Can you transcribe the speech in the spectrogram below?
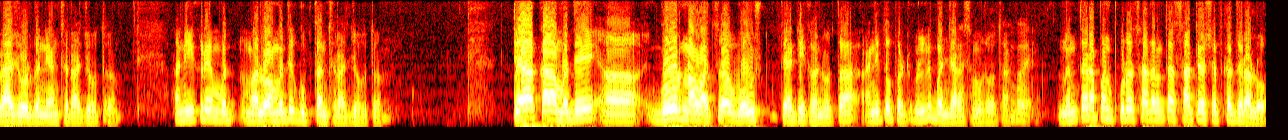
राजवर्धन यांचं राज्य होतं. आणि इकडे मध- मालवामध्ये गुप्तांचं राज्य होतं. त्या काळामध्ये गोर नावाचा वंश त्या ठिकाणी होता आणि तो पर्टिक्युलरली बंजारा समाज होता. नंतर आपण पुढे साधारणतः सातव्या शतकात जर आलो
